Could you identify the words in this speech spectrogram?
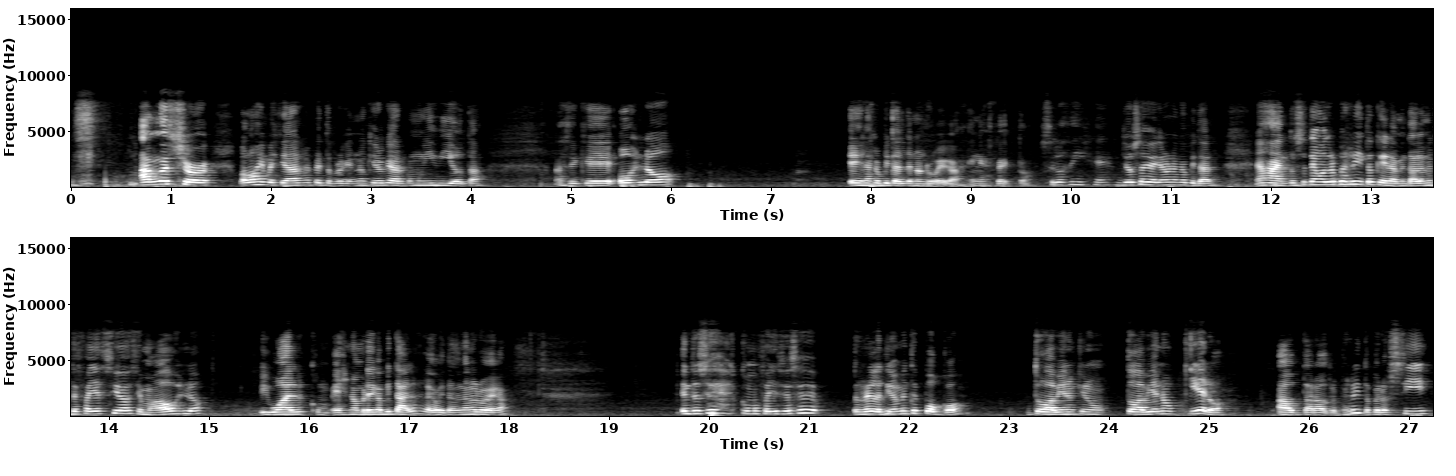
I'm not sure. Vamos a investigar al respecto porque no quiero quedar como un idiota. Así que Oslo es la capital de Noruega, en efecto. Se los dije. Yo sabía que era una capital. Ajá, entonces tengo otro perrito que lamentablemente falleció. Se llamaba Oslo. Igual es nombre de capital, la capital de Noruega. Entonces, como falleció hace relativamente poco, todavía no quiero, todavía no quiero adoptar a otro perrito, pero sí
